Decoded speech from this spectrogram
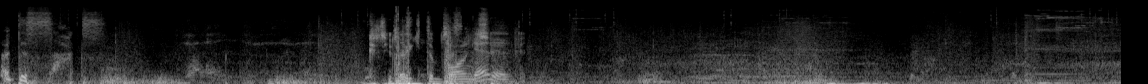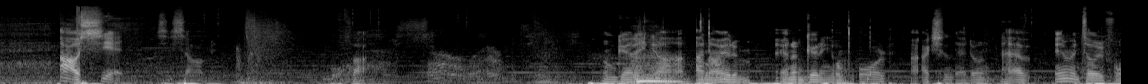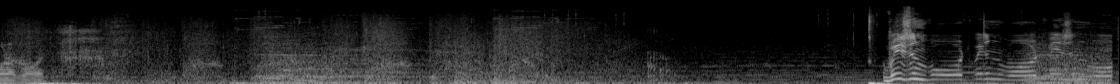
This sucks. Cause you Just- picked the boring get it. Oh shit! She saw me. Fuck. I'm getting uh, an item and I'm getting a ward. Actually, I don't have inventory for a ward. Vision ward, vision ward, vision ward.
